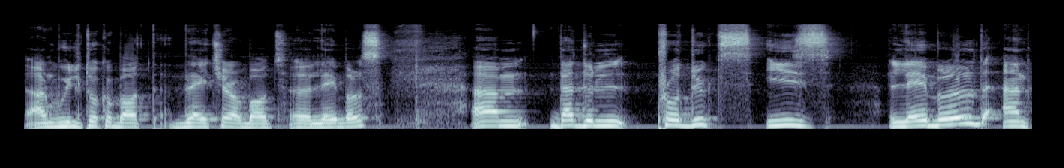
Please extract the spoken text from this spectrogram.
and we'll talk about later about uh, labels, um, that the product is labeled and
